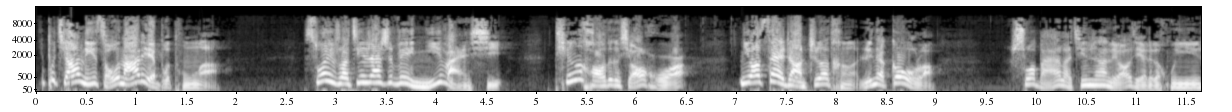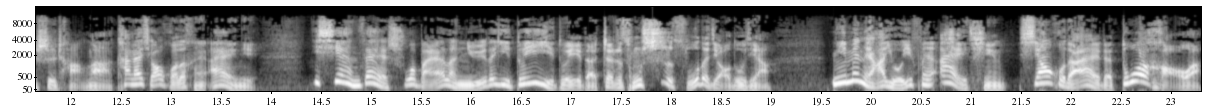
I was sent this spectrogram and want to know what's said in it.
你不讲理，走哪里也不通啊。所以说，金山是为你惋惜。挺好的个小伙你要再这样折腾，人家够了。说白了，金山了解这个婚姻市场啊，看来小伙子很爱你。你现在说白了，女的一堆一堆的，这是从世俗的角度讲，你们俩有一份爱情，相互的爱的多好啊！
